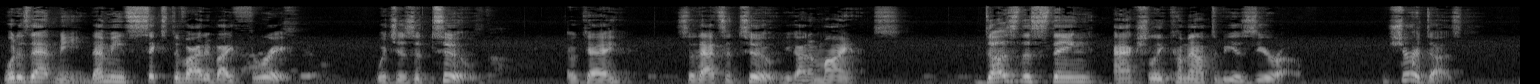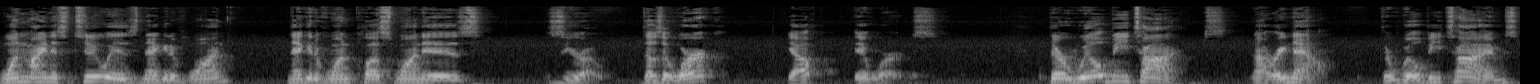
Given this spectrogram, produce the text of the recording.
What does that mean? That means six divided by three. which is a 2. Okay? So that's a 2. You got a minus. Does this thing actually come out to be a 0? Sure it does. 1 minus 2 is negative 1. Negative 1 plus 1 is 0. Does it work? Yep, it works. There will be times, not right now, there will be times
